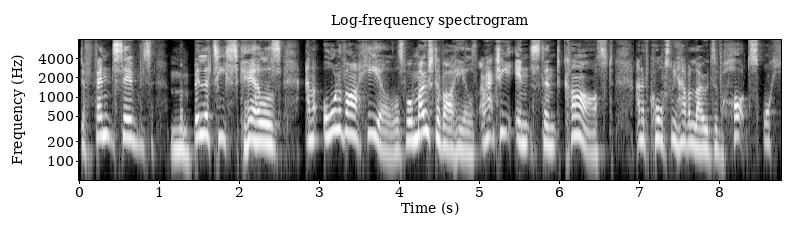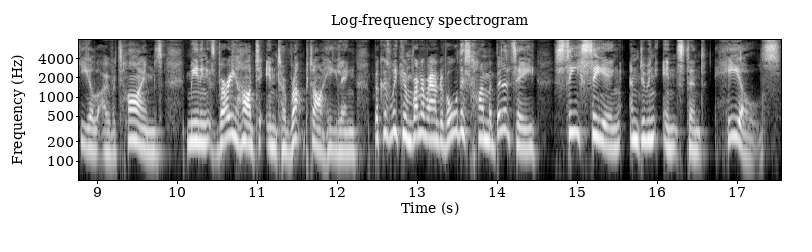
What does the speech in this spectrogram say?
defensives, mobility skills, and all of our heals, well, most of our heals, are actually instant cast. And of course, we have loads of hots or heal over times, meaning it's very hard to interrupt our healing because we can run around with all this high mobility, CCing and doing instant heals.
